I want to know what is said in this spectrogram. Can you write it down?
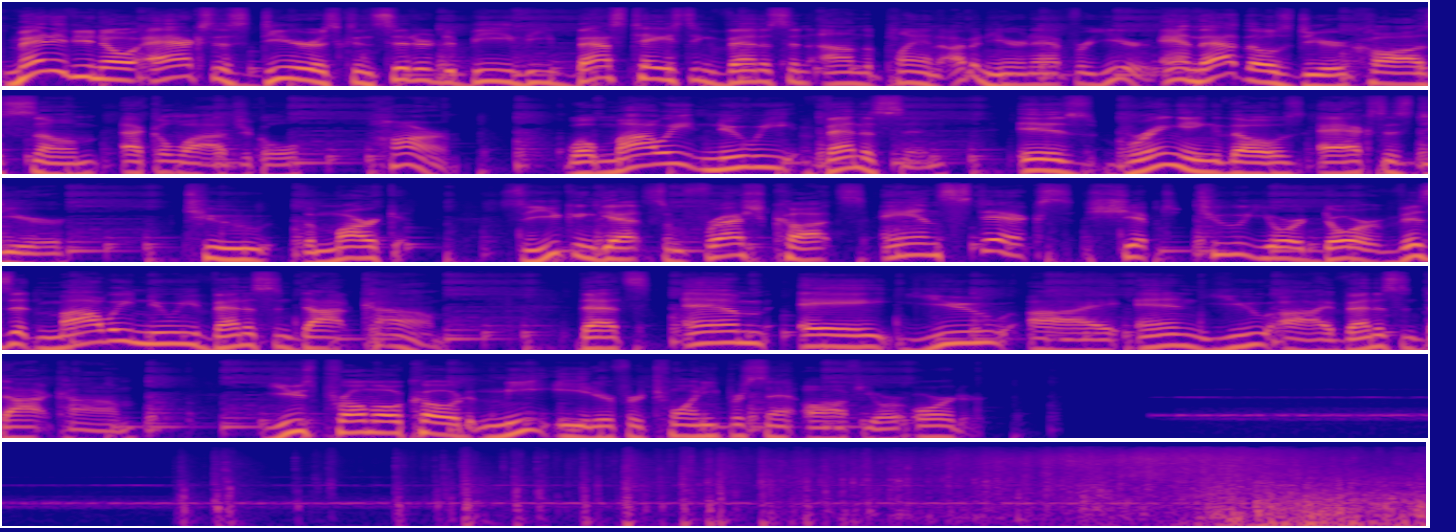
Many of you know Axis deer is considered to be the best tasting venison on the planet. I've been hearing that for years. And that those deer cause some ecological harm. Well, Maui Nui Venison is bringing those Axis deer to the market. So you can get some fresh cuts and sticks shipped to your door. Visit MauiNuiVenison.com. That's M A U I N U I venison.com. Use promo code MeatEater for 20% off your order.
